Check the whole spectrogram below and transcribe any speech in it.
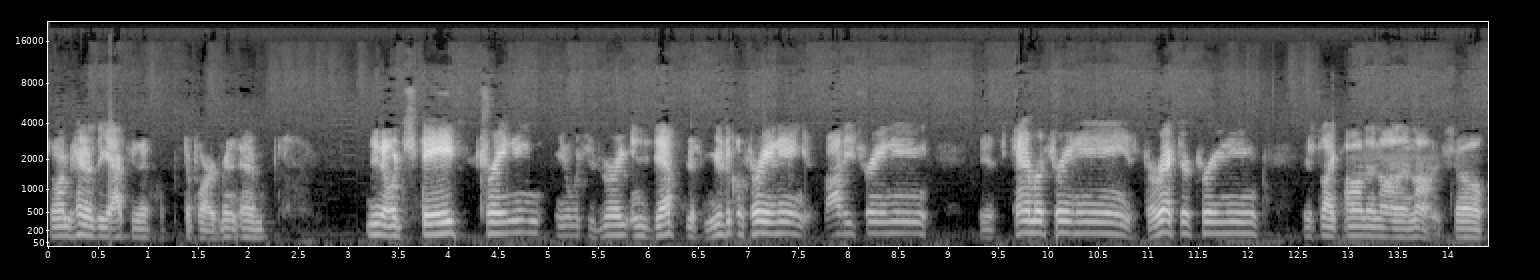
so I'm head of the acting department, and you know, it's stage training, you know, which is very in depth. It's musical training, it's body training, it's camera training, it's director training. It's like on and on and on. So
